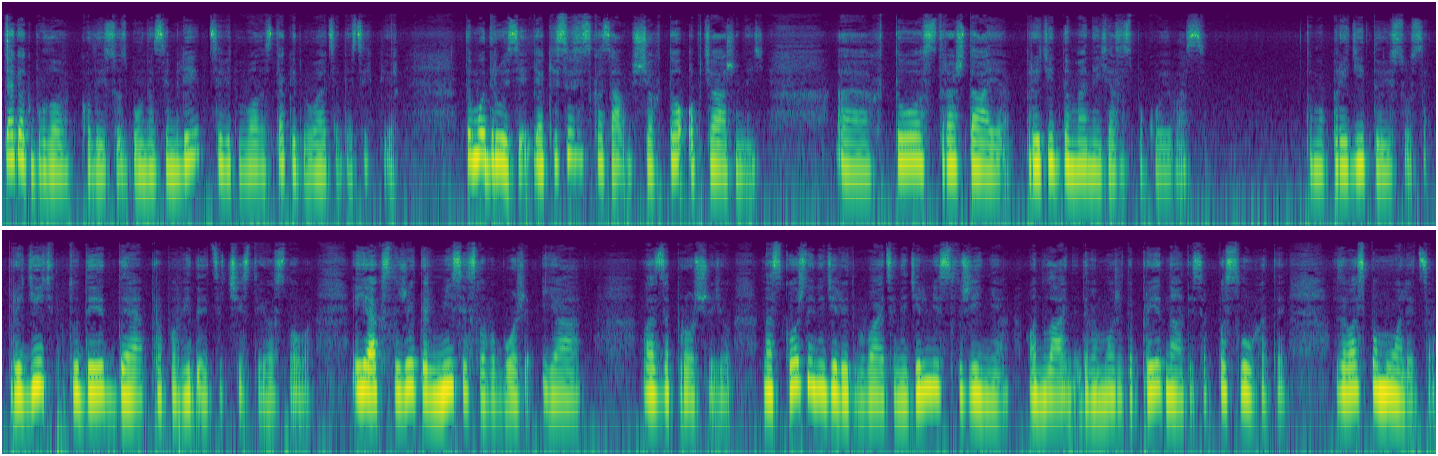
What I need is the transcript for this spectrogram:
Так як було, коли Ісус був на землі, це відбувалося, так відбувається до сих пір. Тому, друзі, як Ісус сказав, що хто обтяжений, е, хто страждає, прийдіть до мене, і я заспокою вас. Тому прийдіть до Ісуса, прийдіть туди, де проповідується чисте Його Слово. І як служитель місії Слово Боже, я вас запрошую. У нас кожної неділі відбуваються недільні служіння онлайн, де ви можете приєднатися, послухати, за вас помоляться.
